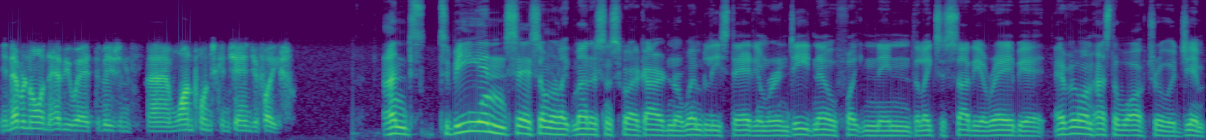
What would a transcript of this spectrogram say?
You never know in the heavyweight division. Um, one punch can change a fight. And to be in, say, somewhere like Madison Square Garden or Wembley Stadium, or indeed now fighting in the likes of Saudi Arabia, everyone has to walk through a gym.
